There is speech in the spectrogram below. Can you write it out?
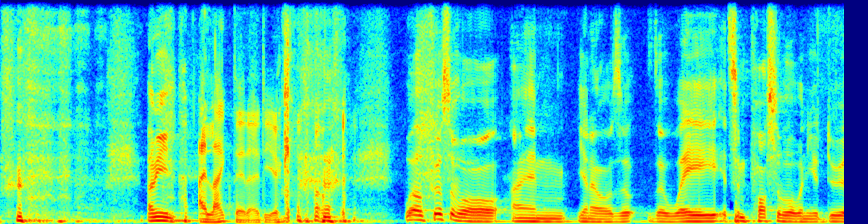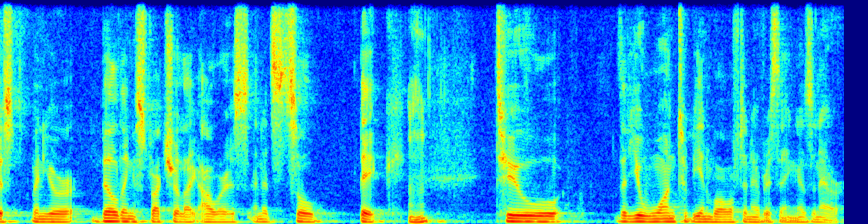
I mean, I like that idea. well, first of all, I'm you know the the way it's impossible when you do a, when you're building a structure like ours and it's so big. Mm -hmm to that you want to be involved in everything as an error,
